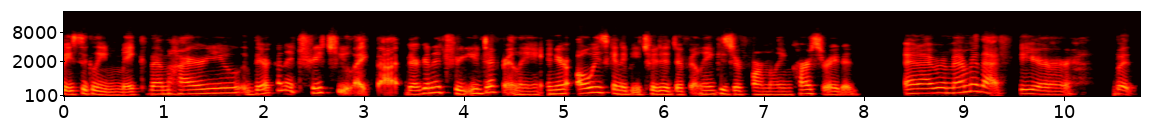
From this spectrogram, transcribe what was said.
basically make them hire you, they're going to treat you like that. They're going to treat you differently. And you're always going to be treated differently because you're formally incarcerated. And I remember that fear, but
